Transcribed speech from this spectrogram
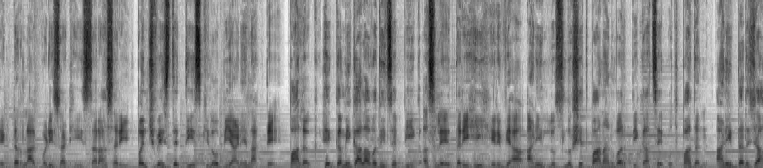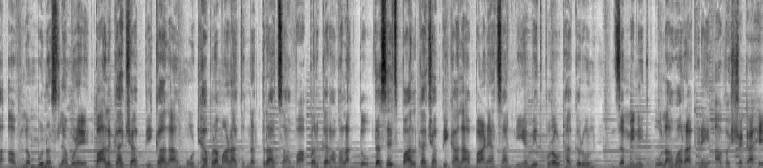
हेक्टर लागवडीसाठी सरासरी पंचवीस ते तीस किलो बियाणे लागते. पालक हे कमी कालावधीचे पीक असले तरीही हिरव्या आणि लुसलुशीत पानांवर पिकाचे उत्पादन आणि दर्जा अवलंबून अवलंबून असल्यामुळे पालकाच्या पिकाला मोठ्या प्रमाणात नत्राचा वापर करावा लागतो. तसेच पालकाच्या पिकाला पाण्याचा नियमित पुरवठा करून जमिनीत ओलावा राखणे आवश्यक आहे.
